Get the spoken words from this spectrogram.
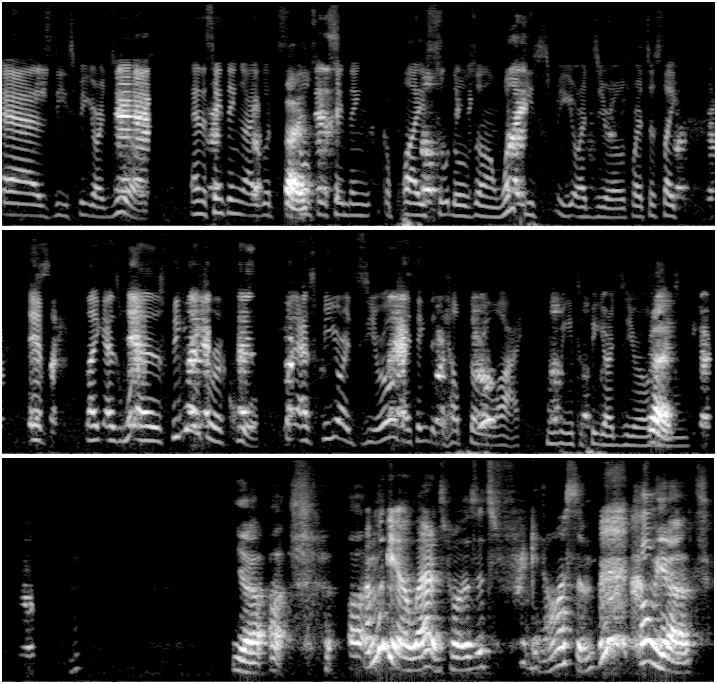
as these Figuarts zeros. And the same thing I would Right. also the same thing applies to those um, One Piece Figuarts zeros, where it's just like if like as as Figuarts were cool, but as Figuarts zeros, I think that helped them a lot moving into figure art zeros. Right. only. Yeah. Uh, uh, I'm looking at Aladdin's pose. It's freaking awesome. oh yeah. it's-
